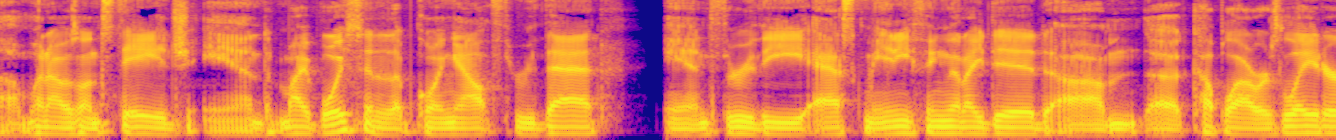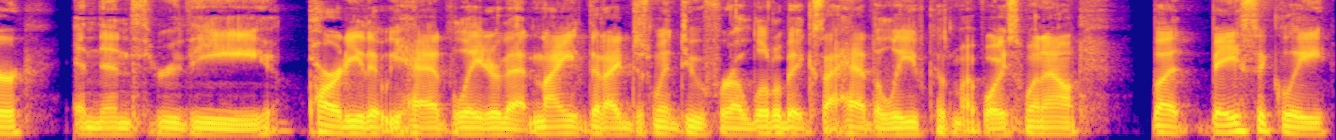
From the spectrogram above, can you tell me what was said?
um, when I was on stage, and my voice ended up going out through that and through the Ask Me Anything that I did um, a couple hours later, and then through the party that we had later that night that I just went to for a little bit because I had to leave because my voice went out. But basically,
